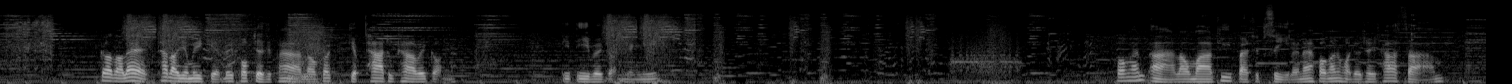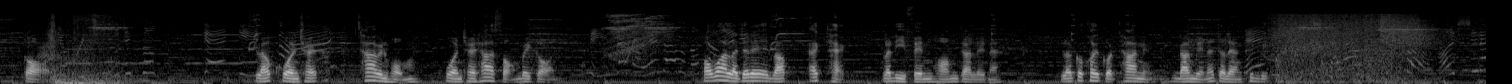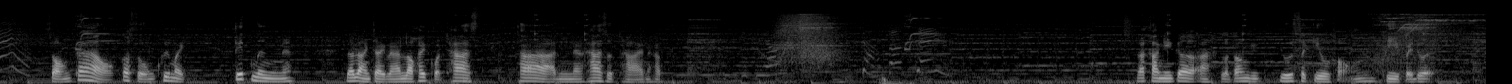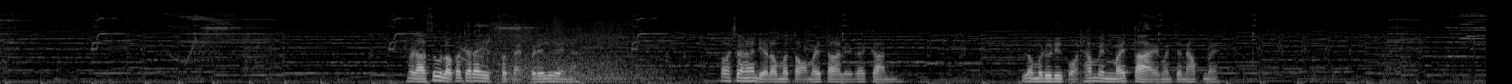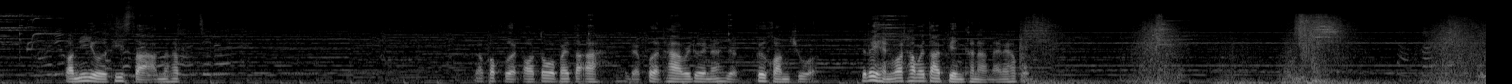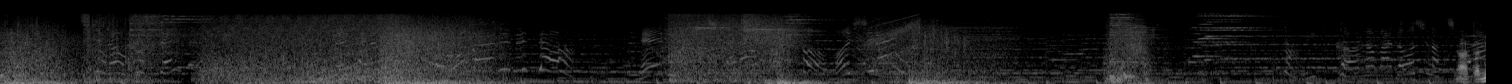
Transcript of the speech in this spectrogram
ก็ตอนแรกถ้าเรายังไม่เก็บได้ครบ 75 เราก็เก็บท่าทุกท่าไว้ก่อนนะตีๆไปก่อนอย่างนี้ ราะงั้นอ่าเรามาที่ 84 แล้วนะ เพราะงั้นผมจะใช้ท่า 3 ก่อน แล้วควรใช้ท่าเป็นผม ควรใช้ท่า 2 ไปก่อน เพราะว่าเราจะได้รับ Attack และ Defense พร้อมกันเลยนะ แล้วก็ค่อยกดท่าหนึ่งดาเมจน่าจะแรงขึ้นอีก29 ก็สูงขึ้นมาอีกติดหนึ่งนะ แล้วหลังจากนั้นเราค่อยกดท่าท่าอันนี้นะท่าสุดท้ายนะครับ แล้วคราวนี้ก็อะเราต้องยูสกิลของทีไปด้วย เวลาสู้เราก็จะได้สแต็กไปเรื่อยๆนะ เพราะฉะนั้นเดี๋ยวเรามาต่อไม้ตายเลยแล้วกัน เรามาดูดีกว่าถ้าเป็นไม้ตายมันจะนับไหม ตอนนี้อยู่ที่ 3 นะครับ แล้วก็เปิดออโต้ไม้ตายอะเดี๋ยวเปิดท่าไว้ด้วยนะเดี๋ยวเพื่อความชัวร์จะได้เห็นว่าถ้าไม่ตายเปลี่ยนขนาดไหนนะครับผม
